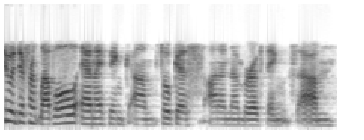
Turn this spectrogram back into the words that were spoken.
to a different level and I think um, focus on a number of things. Um,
